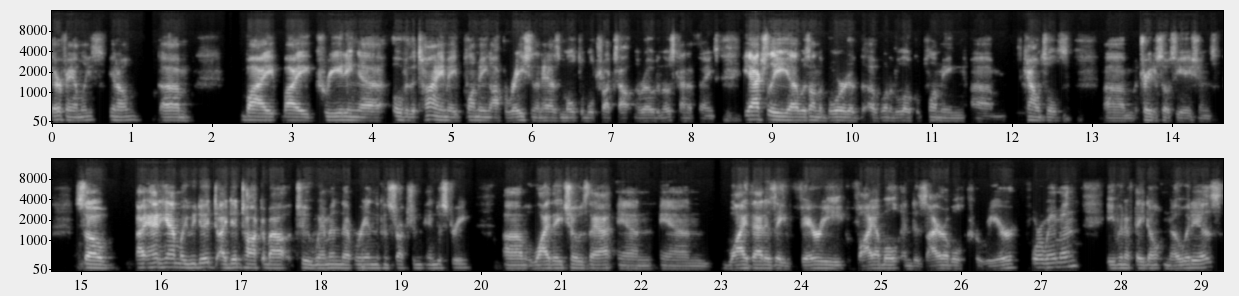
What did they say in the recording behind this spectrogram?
their families. You know. Um, by by creating a, over the time a plumbing operation that has multiple trucks out in the road and those kind of things. He actually uh, was on the board of, of one of the local plumbing um, councils, um, trade associations. So I had him. We did. I did talk about two women that were in the construction industry, um, why they chose that, and and why that is a very viable and desirable career for women, even if they don't know it is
